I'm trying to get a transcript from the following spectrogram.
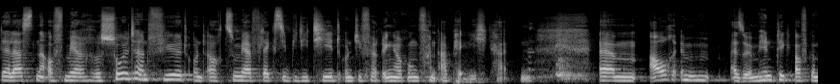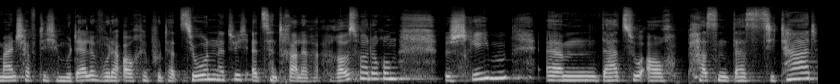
der Lasten auf mehrere Schultern führt und auch zu mehr Flexibilität und die Verringerung von Abhängigkeiten. Ähm, auch im, also im Hinblick auf gemeinschaftliche Modelle wurde auch Reputation natürlich als zentrale Herausforderung beschrieben. Ähm, dazu auch passend das Zitat.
